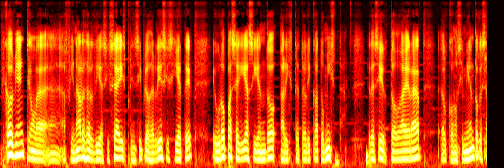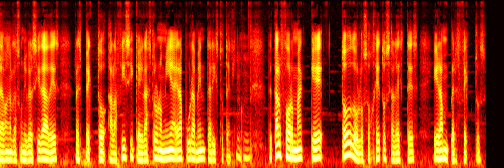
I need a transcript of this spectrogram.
Fijaos bien que en la- eh, a finales del 16, principios del 17, Europa seguía siendo aristotélico atomista. Es decir, todo era el conocimiento que se daban en las universidades respecto a la física y la astronomía era puramente aristotélico. De tal forma que todos los objetos celestes eran perfectos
